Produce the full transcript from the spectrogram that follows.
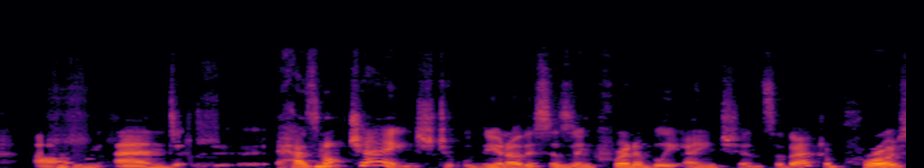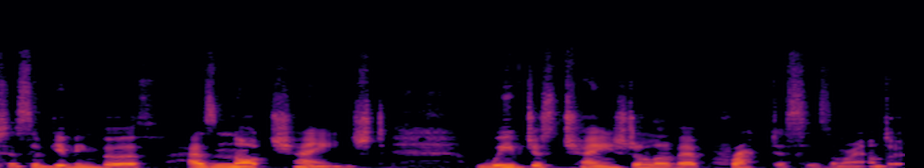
um, and has not changed. You know, this is incredibly ancient. So the actual process of giving birth has not changed. We've just changed a lot of our practices around it.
